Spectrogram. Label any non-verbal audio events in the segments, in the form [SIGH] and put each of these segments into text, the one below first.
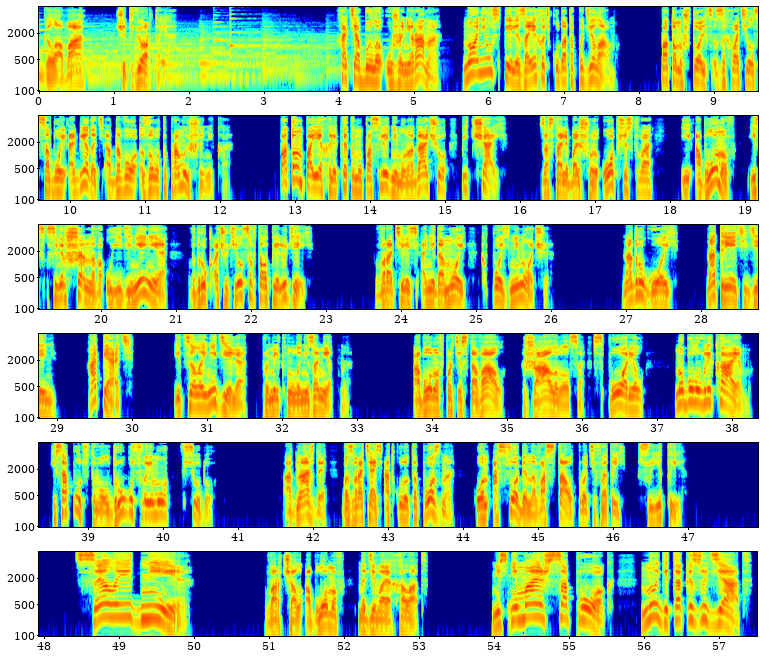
Глава четвертая Хотя было уже не рано, но они успели заехать куда-то по делам. Потом Штольц захватил с собой обедать одного золотопромышленника. Потом поехали к этому последнему на дачу пить чай. Застали большое общество, и Обломов из совершенного уединения вдруг очутился в толпе людей. Воротились они домой к поздней ночи. На другой, на третий день, опять. И целая неделя промелькнула незаметно. Обломов протестовал, жаловался, спорил, но был увлекаем и сопутствовал другу своему всюду. Однажды, возвратясь откуда-то поздно, он особенно восстал против этой суеты. «Целые дни!» — ворчал Обломов, надевая халат. «Не снимаешь сапог, ноги так и зудят.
